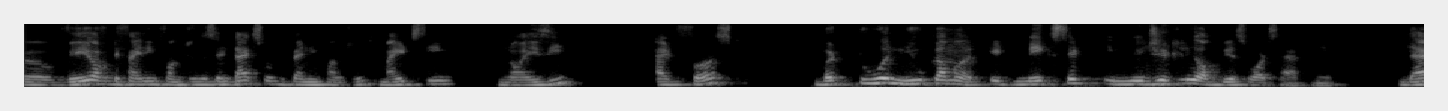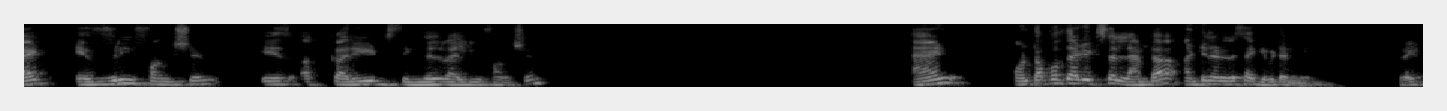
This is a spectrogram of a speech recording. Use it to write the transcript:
uh, way of defining functions, the syntax of defining functions might seem noisy at first, but to a newcomer, it makes it immediately obvious what's happening. That every function is a curried single value function. And on top of that, it's a lambda until unless I give it a name, right?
